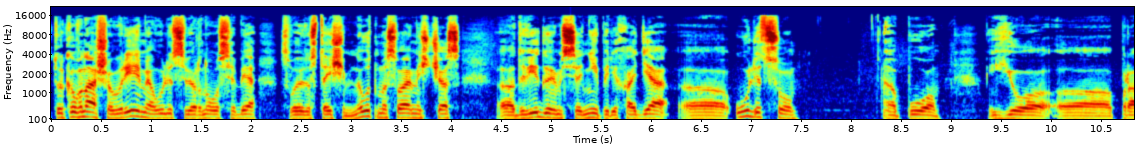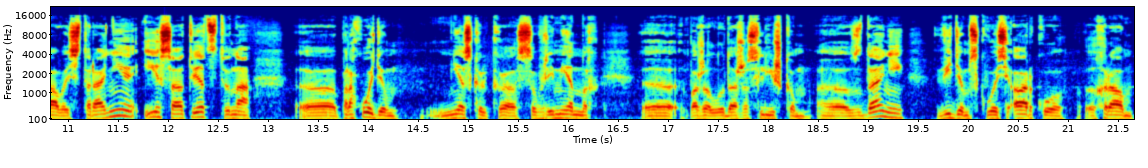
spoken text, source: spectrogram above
Только в наше время улица вернула себе свое настоящее. Ну вот мы с вами сейчас э, двигаемся, не переходя э, улицу по ее э, правой стороне. И, соответственно, э, проходим несколько современных, э, пожалуй, даже слишком э, зданий, видим сквозь арку э, храм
